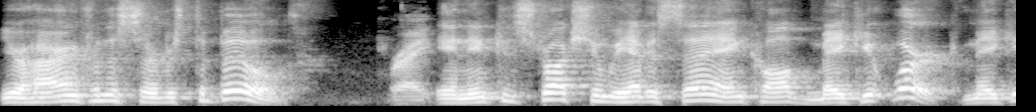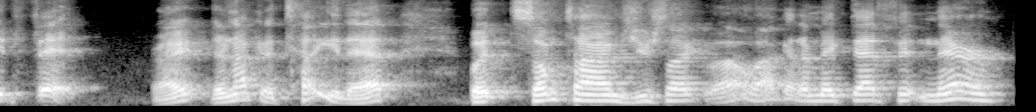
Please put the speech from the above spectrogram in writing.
You're hiring from the service to build. Right. And in construction, we have a saying called make it work, make it fit. Right. They're not going to tell you that. But sometimes you're just like, well, I got to make that fit in there.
